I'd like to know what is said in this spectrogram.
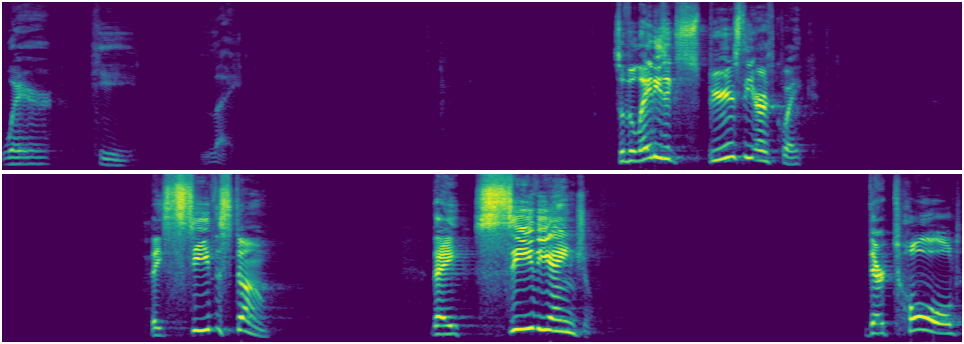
where he lay. So the ladies experience the earthquake. They see the stone. They see the angel. They're told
